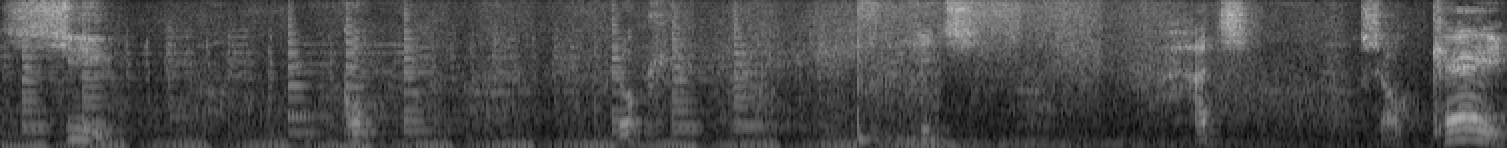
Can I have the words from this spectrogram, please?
4 5 6 7 8しょ OK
